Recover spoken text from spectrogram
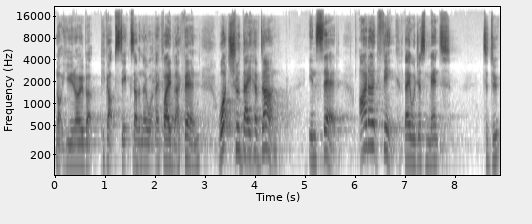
not you know, but pick up sticks. I don't know what they played back then. What should they have done instead? I don't think they were just meant to do,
